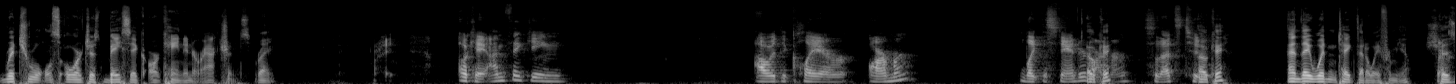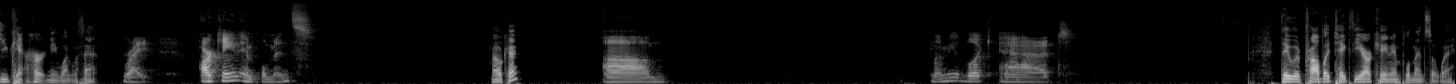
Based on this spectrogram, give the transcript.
rituals or just basic arcane interactions, right? Right. Okay, I'm thinking I would declare armor, like the standard Okay. armor. So that's two. Okay, and they wouldn't take that away from you Sure. because you can't hurt anyone with that. Right. Arcane implements. Okay, Um. Let me look at. they would probably take the arcane implements away.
